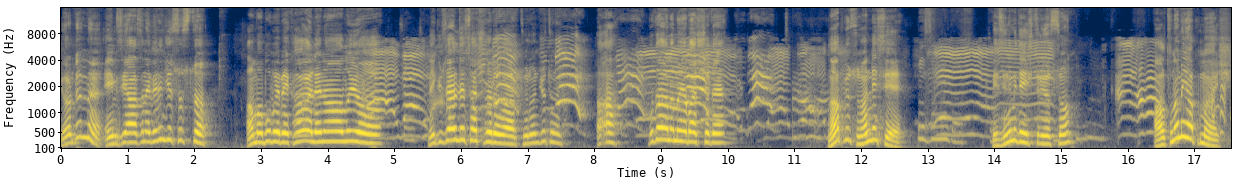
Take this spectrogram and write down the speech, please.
Gördün mü? Emziği ağzına verince sustu. Ama bu bebek halen ağlıyor. Ne güzel de saçları var. Turuncu turuncu. Aa bu da ağlamaya başladı. Ne yapıyorsun annesi? Bezini değiştir. Bezini mi değiştiriyorsun? Altına mı yapmış?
